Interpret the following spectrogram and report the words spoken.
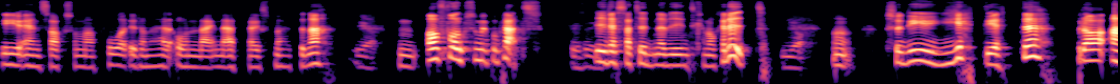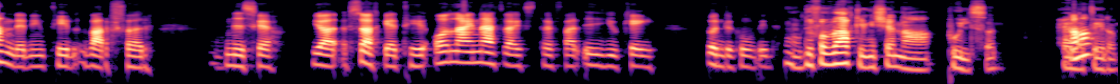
är ju en sak som man får i de här online nätverksmötena. Ja. Mm, av folk som är på plats Precis. i dessa tider när vi inte kan åka dit. Ja. Så det är ju jätte, jättebra anledning till varför Mm. ni ska gör, söka er till online nätverksträffar i UK under covid. Mm. Du får verkligen känna pulsen hela Jaha. tiden.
